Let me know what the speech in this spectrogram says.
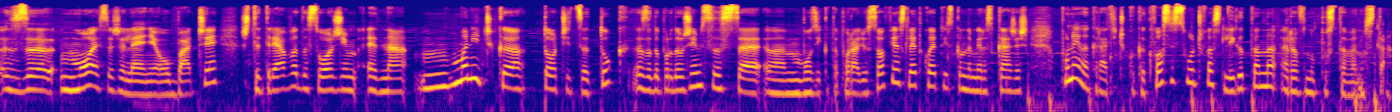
За мое съжаление обаче, ще трябва да сложим една мъничка точица тук, за да продължим с музиката по Радио София, след което искам да ми разкажеш поне накратичко какво се случва с Лигата на равнопоставеността.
